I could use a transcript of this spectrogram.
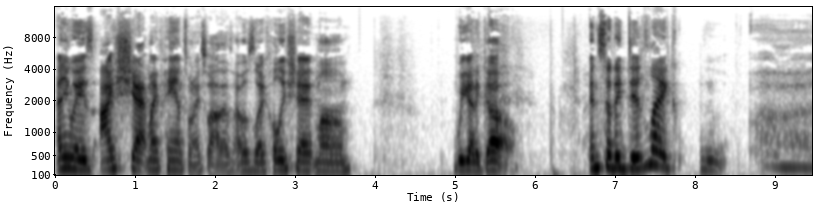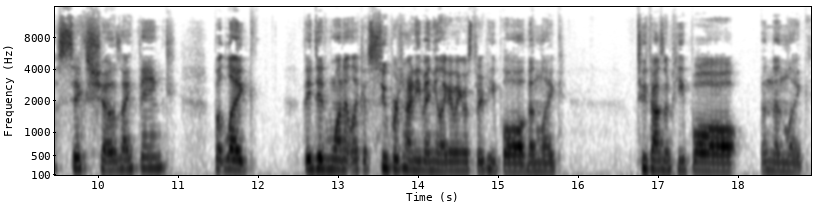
Anyways, I shat my pants when I saw this. I was like, holy shit, mom, we gotta go. And so they did like w- uh, six shows, I think. But like, they did one at like a super tiny venue, like I think it was three people, then like 2,000 people, and then like,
